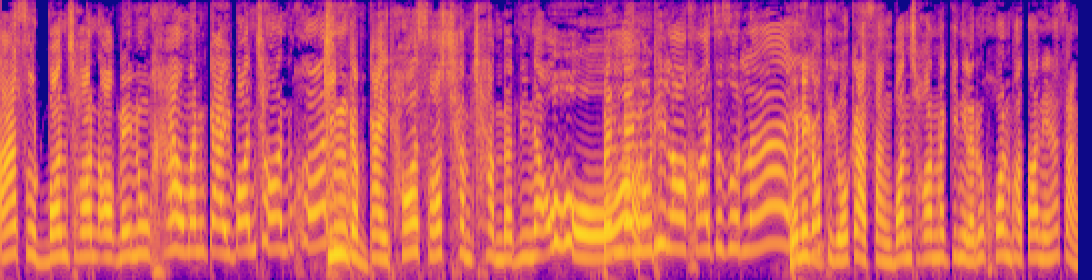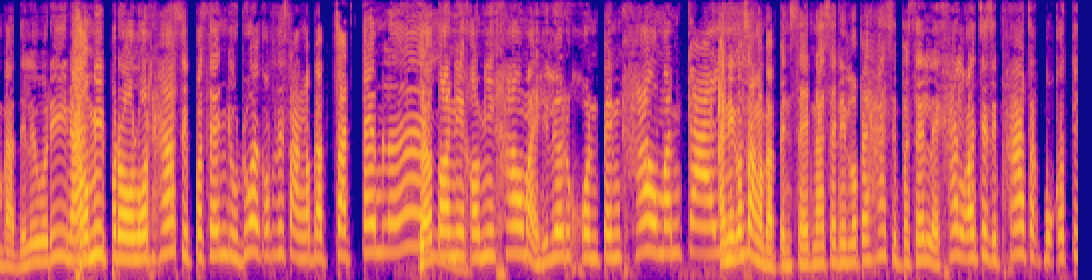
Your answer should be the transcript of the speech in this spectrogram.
ล่าสุดบอลชอนออกเมนูข้าวมันไก่บอลชอนทุกคนกินกับไก่ทอดซอสฉ่ำๆแบบนี้นะโอ้โหเป็นเมนูที่รอคอยสุดๆเลย วันนี้ก็ถือโอกาสสั่งบอลชอนมากินอีกแล้วทุกคนเพราะตอนนี้ถ้าสั่งแบบ Delivery นะเขามีโปรลด 50%อยู่ด้วยก็ไปสั่งกันแบบจัดเต็มเลย แล้วตอนนี้เขามีข้าวใหม่ให้เลือกทุกคนเป็นข้าวมันไก่อันนี้ก็สั่งกันแบบเป็นเซตนะเซตนี้ลดไป 50%เหลือแค่175 จากปกติ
